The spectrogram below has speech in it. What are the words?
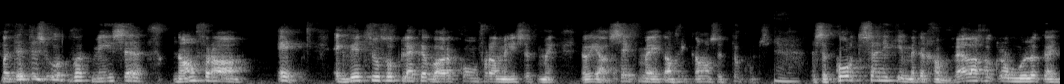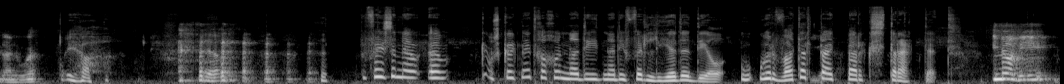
Maar dit is ook wat mense navraag het. Ek weet soveel plekke waar ek kom vra mense vir my. Nou ja, sê vir my het Afrikaanse toekoms. Ja. Dis 'n kort sinnetjie met 'n gewellige klomp moeilikheid in hoor. Ja. Ja. Professor nou, um, ons kyk net gou-gou na die na die verlede deel. O, oor watter ja. tydperk strek dit? You know, wie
